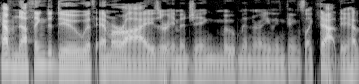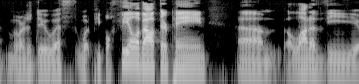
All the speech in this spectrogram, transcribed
have nothing to do with MRIs or imaging, movement, or anything, things like that. They have more to do with what people feel about their pain, um, a lot of the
